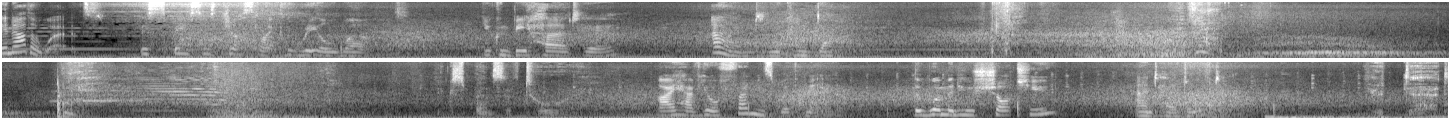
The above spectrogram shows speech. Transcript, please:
In other words, this space is just like the real world. You can be hurt here, and you can die. Expensive toy. I have your friends with me. The woman who shot you, and her daughter. You're dead.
